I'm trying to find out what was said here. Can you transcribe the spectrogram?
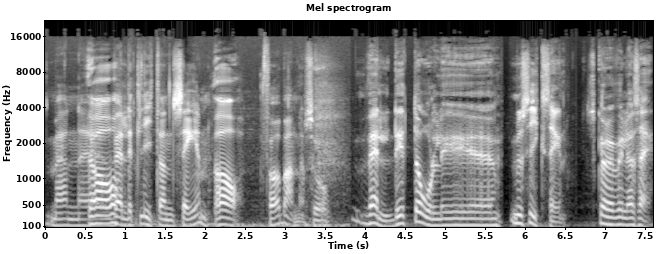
men eh, Ja. väldigt liten scen Ja, för så. Väldigt dålig eh, musikscen, skulle jag vilja säga.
